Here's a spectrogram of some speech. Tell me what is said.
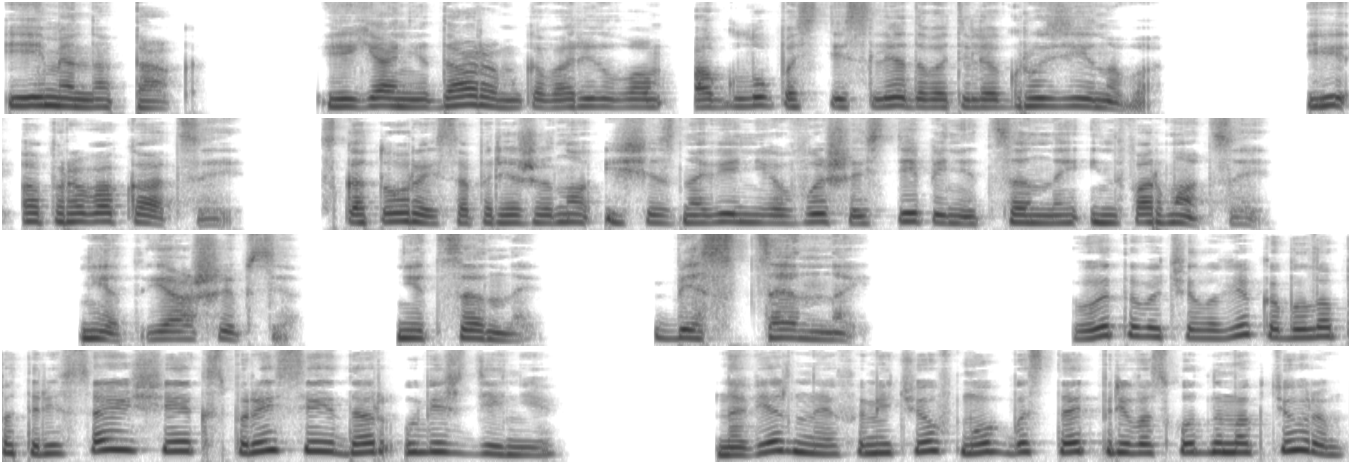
Именно так. И я недаром говорил вам о глупости следователя Грузинова и о провокации, с которой сопряжено исчезновение в высшей степени ценной информации. Нет, я ошибся. Не ценной, бесценной. У этого человека была потрясающая экспрессия и дар убеждения. Наверное, Фомичев мог бы стать превосходным актером,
